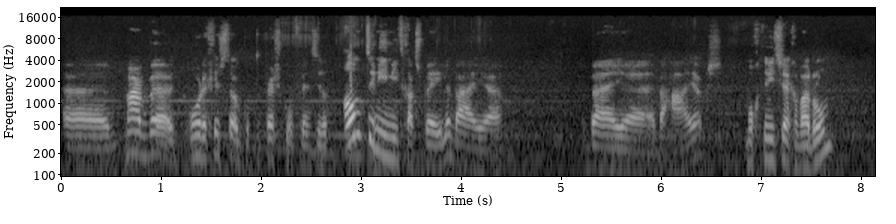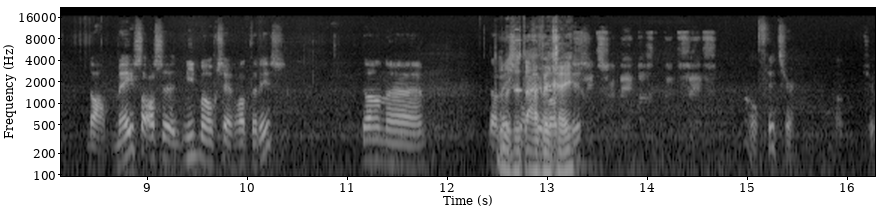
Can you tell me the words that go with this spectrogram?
Eh, maar we hoorden gisteren ook op de persconferentie dat Anthony niet gaat spelen bij, eh, bij, eh, bij Ajax. Mochten niet zeggen waarom. Dan, meestal als ze niet mogen zeggen wat er is, dan, dan, Dan is het AVG. is. Oh, flitser. Oh.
